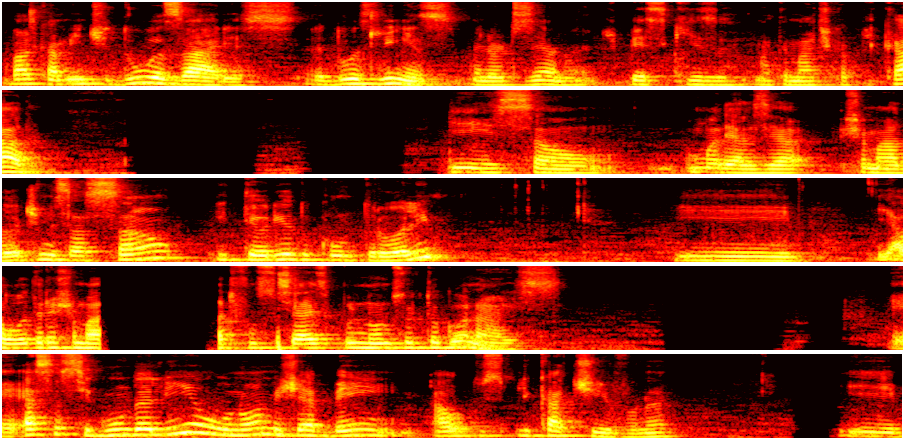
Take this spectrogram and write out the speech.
basicamente duas áreas, é, duas linhas, melhor dizendo, né, de pesquisa matemática aplicada. E são, uma delas é chamada otimização e teoria do controle. E e a outra é chamada de funções por nomes ortogonais. É, essa segunda linha, o nome já é bem autoexplicativo, né? E,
